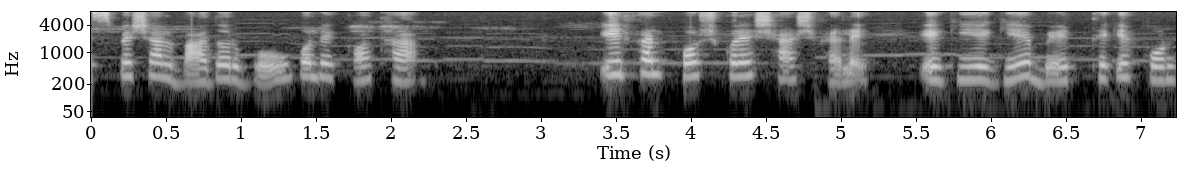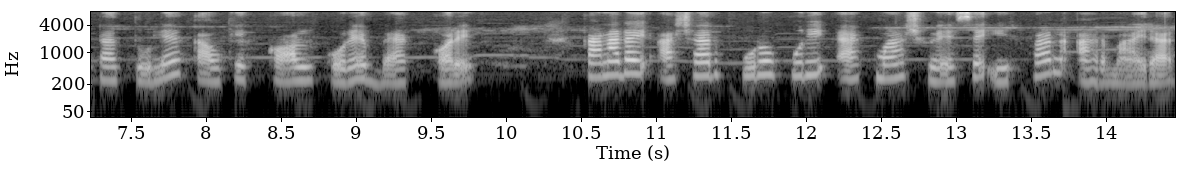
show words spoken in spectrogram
স্পেশাল বাদর বউ বলে কথা। ইরফান ফোঁস করে শ্বাস ফেলে। এগিয়ে গিয়ে বেড থেকে ফোনটা তুলে কাউকে কল করে ব্যাক করে। কানাডায় আসার পুরোপুরি এক মাস হয়েছে ইরফান আর মায়রার।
